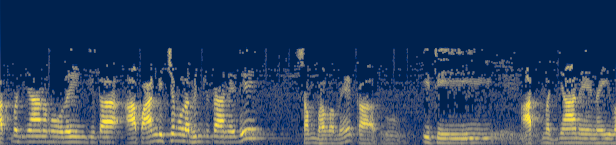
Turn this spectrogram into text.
ఆత్మజ్ఞానము ఉదయించుట ఆ పాండిత్యము లభించుట అనేది సంభవమే కాదు. ఇది ఆత్మజ్ఞానేనైవ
